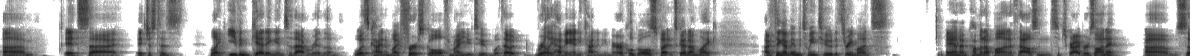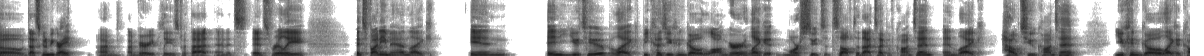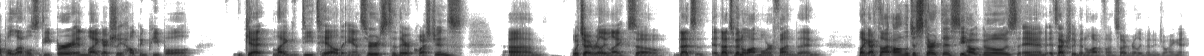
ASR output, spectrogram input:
Um, it's uh, it just has like even getting into that rhythm was kind of my first goal for my YouTube without really having any kind of numerical goals. But it's good. I'm like, I think I'm in between two to three months, and I'm coming up on a thousand subscribers on it. Um, so that's going to be great. I'm I'm very pleased with that, and it's it's really it's funny, man. Like in in YouTube, like because you can go longer, like it more suits itself to that type of content and like how to content. You can go like a couple levels deeper in like actually helping people get like detailed answers to their questions, um, which I really like. So that's that's been a lot more fun than like I thought. Oh, we'll just start this, see how it goes, and it's actually been a lot of fun. So I've really been enjoying it.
